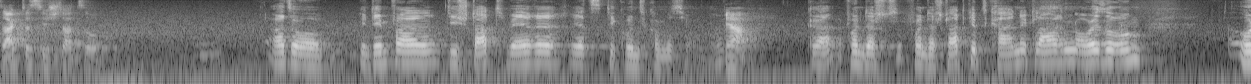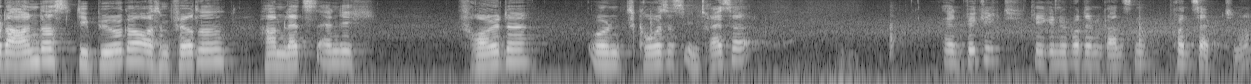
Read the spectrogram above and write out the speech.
Sagt es die Stadt so? Also in dem Fall, die Stadt wäre jetzt die Kunstkommission. Ne? Ja. Von der, von der Stadt gibt es keine klaren Äußerungen. Oder anders, die Bürger aus dem Viertel haben letztendlich Freude und großes Interesse entwickelt gegenüber dem ganzen Konzept. Ne?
